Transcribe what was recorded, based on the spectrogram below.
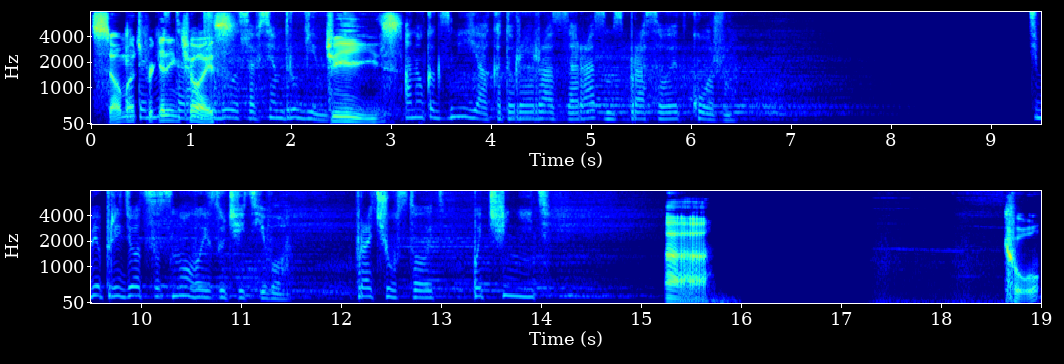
so much for getting choice. Jeez. Оно как змея, которая раз за разом сбрасывает кожу. Тебе придется снова изучить его, прочувствовать, подчинить. Uh. Cool.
